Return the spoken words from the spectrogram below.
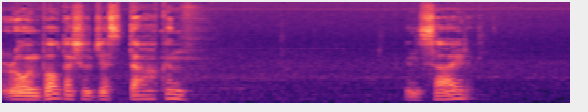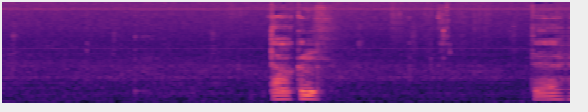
rowing boat I shall just darken inside darken there er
